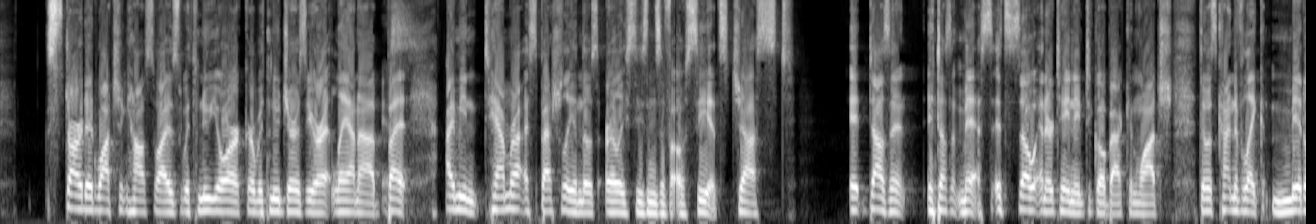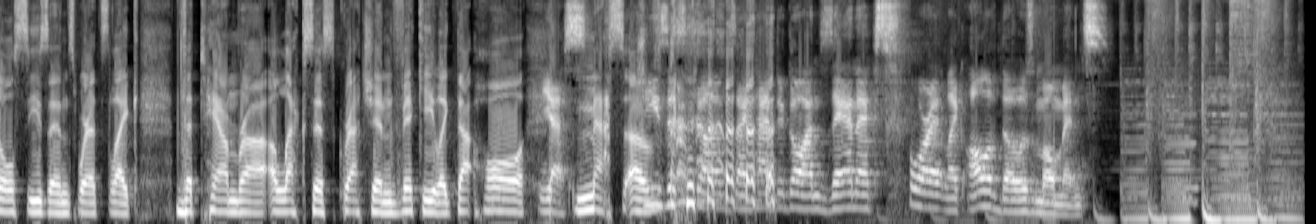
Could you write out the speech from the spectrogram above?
started watching Housewives with New York or with New Jersey or Atlanta. Yes. But I mean, Tamra, especially in those early seasons of OC, it's just it doesn't it doesn't miss. It's so entertaining to go back and watch those kind of like middle seasons where it's like the Tamra, Alexis, Gretchen, Vicki, like that whole yes mess of Jesus jugs. I had to go on Xanax for it. Like all of those moments.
